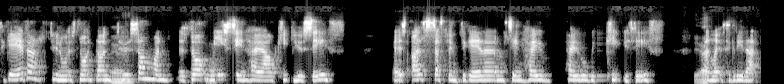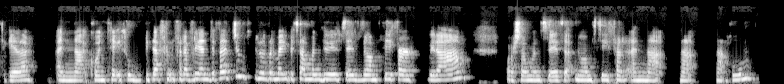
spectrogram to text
together. You know, it's not done Yeah. to someone. It's not me saying how I'll keep you safe. It's us sitting together and saying how how will we keep you safe, Yeah. and let's agree that together. And that context will be different for every individual. You know, there might be someone who says, "No, I'm safer where I am," or someone says that, "No, I'm safer in that that that home."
